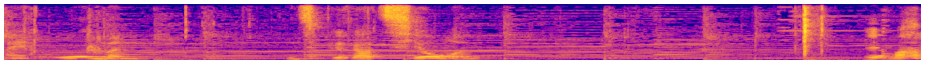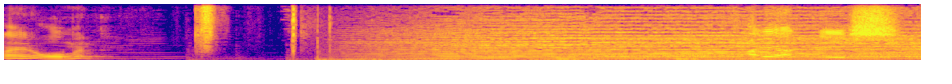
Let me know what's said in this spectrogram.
Ein Omen. Inspiration. Wir machen ein Omen. Eier mich!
